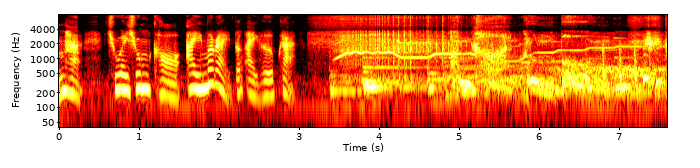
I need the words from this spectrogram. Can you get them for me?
มหะ ช่วยชุ่มคอไอเมื่อไหร่ต้องไอเฮิร์บค่ะ อังคารคลุมโปง X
